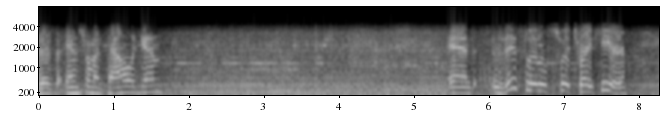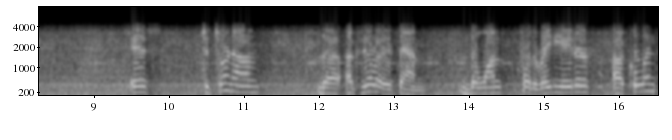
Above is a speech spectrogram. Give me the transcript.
There's the instrument panel again. And this little switch right here is to turn on the auxiliary fan, the one for the radiator uh, coolant.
